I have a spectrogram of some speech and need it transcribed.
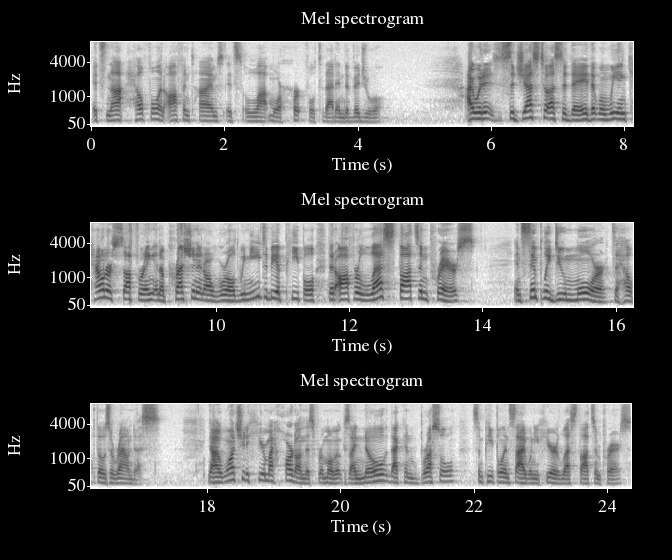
it's not helpful, and oftentimes it's a lot more hurtful to that individual. I would suggest to us today that when we encounter suffering and oppression in our world, we need to be a people that offer less thoughts and prayers and simply do more to help those around us. Now, I want you to hear my heart on this for a moment because I know that can bristle some people inside when you hear less thoughts and prayers.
